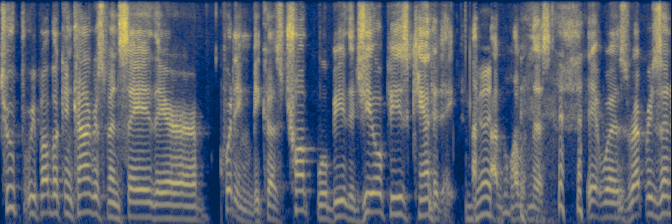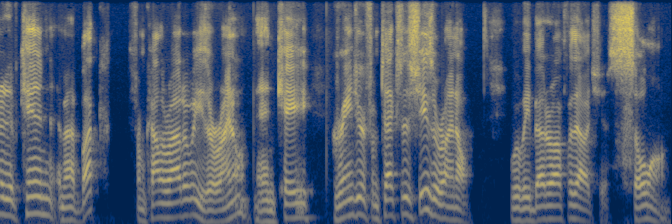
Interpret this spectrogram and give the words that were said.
Two Republican congressmen say they're quitting because Trump will be the GOP's candidate. Good. I'm loving this. it was Representative Ken Buck from Colorado. He's a rhino. And Kay Granger from Texas. She's a rhino. We'll be better off without you. So long.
